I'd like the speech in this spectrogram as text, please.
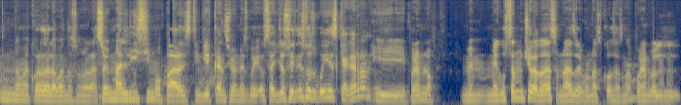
No me acuerdo de la banda sonora. Soy malísimo para distinguir canciones, güey. O sea, yo soy de esos güeyes que agarran y, por ejemplo, me, me gustan mucho las bandas sonoras de algunas cosas, ¿no? Por ejemplo, el-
